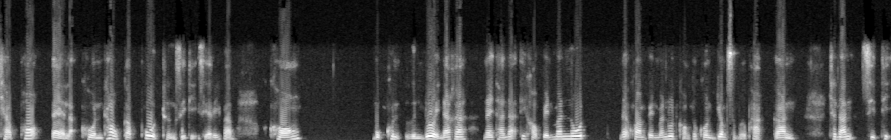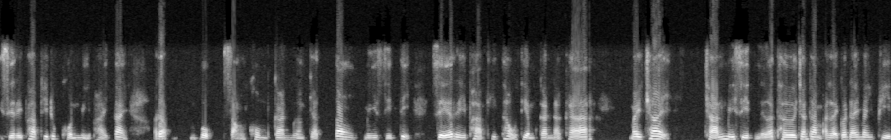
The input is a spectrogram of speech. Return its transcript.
เฉพาะแต่ละคนเท่ากับพูดถึงสิทธิเสรีภาพของบุคคลอื่นด้วยนะคะ ในฐานะที่เขาเป็นมนุษย์ และความเป็นมนุษย์ของทุกคนย่อมเสมอภาคกัน ฉะนั้นสิทธิเสรีภาพที่ทุกคนมีภายใต้ ระบบสังคมการเมืองจะต้องมีสิทธิเสรีภาพที่เท่าเทียมกันนะคะ ไม่ใช่ ฉันมีสิทธิ์เหนือเธอ ฉันทำอะไรก็ได้ไม่ผิด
